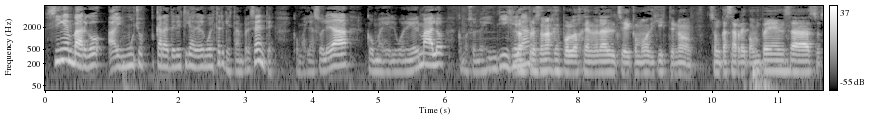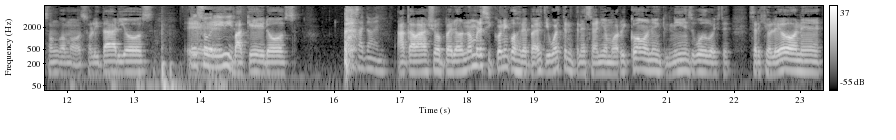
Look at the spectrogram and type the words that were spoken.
Sin embargo, hay muchas características del western que están presentes, como es la soledad, como es el bueno y el malo, como son los Los indígenas. personajes por lo general, sí, como dijiste, no, son cazarrecompensas, son como solitarios, eh, sobrevivir. vaqueros, Exactamente. a caballo, pero nombres icónicos del Spaghetti Western tenés a Ennio Morricone, Clint Eastwood, ¿viste? Sergio Leone,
